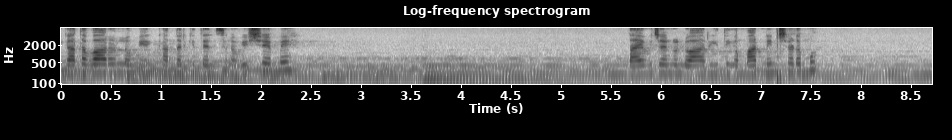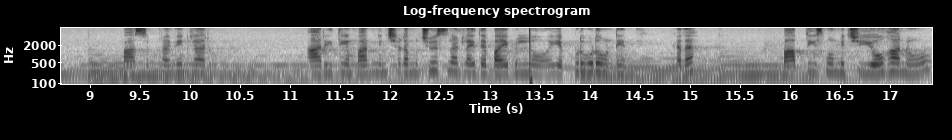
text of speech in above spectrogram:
ఈ గత వారంలో మీకు అందరికీ తెలిసిన విషయమే. దైవజనులు ఆ రీతిగా మరణించడము. పాస్టర్ ప్రవీణ్ గారు ఆ రీతిగా మరణించడం చూసినట్లయితే బైబిల్లో ఎప్పుడు కూడా ఉండింది కదా? బాప్తీస్మం ఇచ్చి యోహాను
